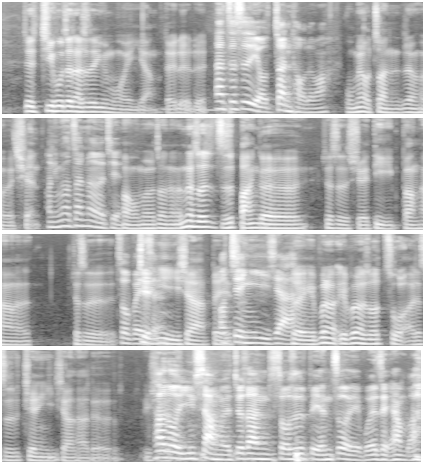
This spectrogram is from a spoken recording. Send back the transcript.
就几乎真的是一模一样。对对对。那这是有赚头的吗？我没有赚任何钱。哦，你没有赚任何钱？哦，我没有赚任何。那时候只是帮一个就是学弟帮他，就是建议一下备审。哦，建议一下。对，也不能也不能说做啊，就是建议一下他的。他都已经上了，就算说是别人做，也不会怎样吧？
